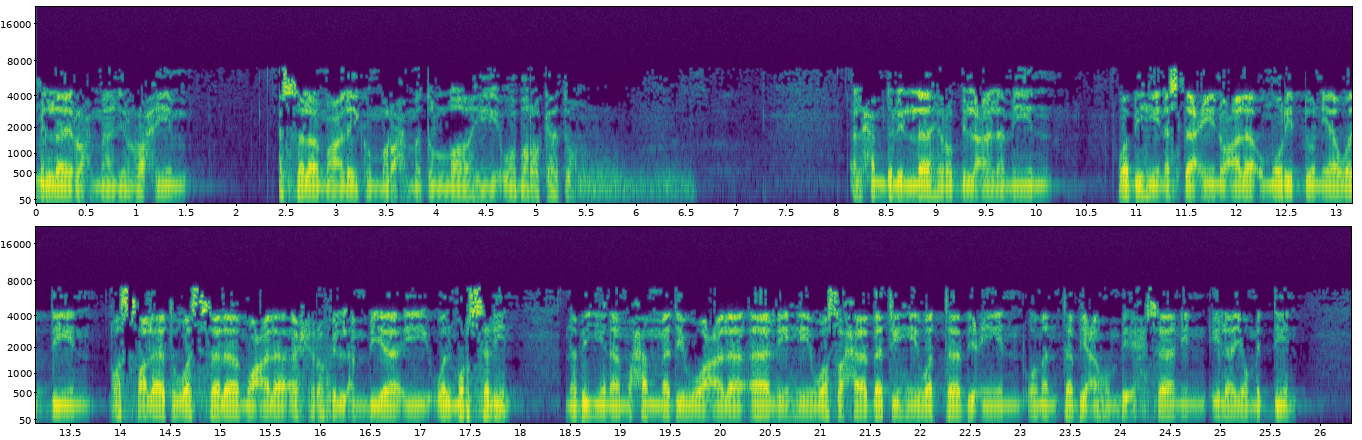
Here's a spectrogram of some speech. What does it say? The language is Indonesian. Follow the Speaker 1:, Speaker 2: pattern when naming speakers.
Speaker 1: بسم الله الرحمن الرحيم. السلام عليكم ورحمة الله وبركاته. الحمد لله رب العالمين وبه نستعين على أمور الدنيا والدين والصلاة والسلام على أشرف الأنبياء والمرسلين نبينا محمد وعلى آله وصحابته والتابعين ومن تبعهم بإحسان إلى يوم الدين.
